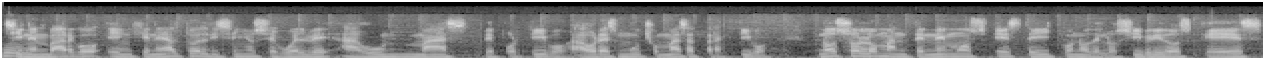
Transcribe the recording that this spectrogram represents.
Sin embargo, en general todo el diseño se vuelve aún más deportivo. Ahora es mucho más atractivo. No solo mantenemos este icono de los híbridos que es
